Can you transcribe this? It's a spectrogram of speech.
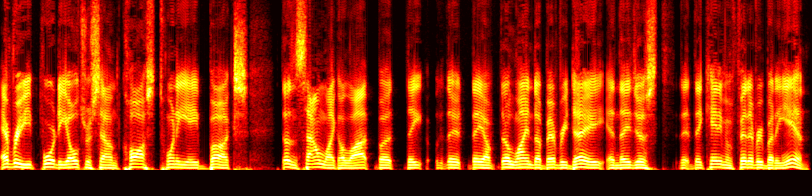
Every 4d ultrasound costs 28 bucks doesn't sound like a lot but they they they they're lined up every day and they just they can't even fit everybody in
